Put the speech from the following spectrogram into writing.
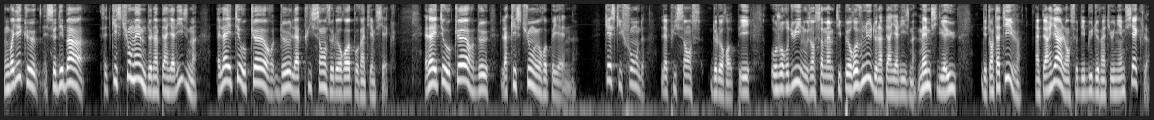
Donc vous voyez que ce débat, cette question même de l'impérialisme, elle a été au cœur de la puissance de l'Europe au XXe siècle. Elle a été au cœur de la question européenne. Qu'est-ce qui fonde la puissance de l'Europe? Et aujourd'hui, nous en sommes un petit peu revenus de l'impérialisme, même s'il y a eu des tentatives impériales en ce début du XXIe siècle.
